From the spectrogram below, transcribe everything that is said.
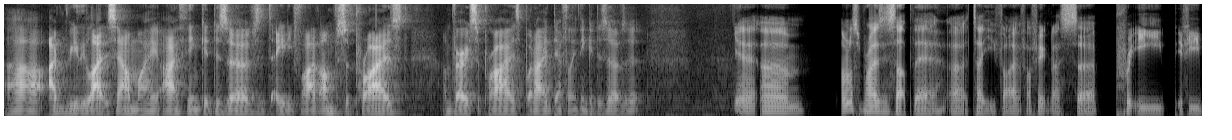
Uh, I really like this album. I, I think it deserves its 85. I'm surprised. I'm very surprised, but I definitely think it deserves it. Yeah, um, I'm not surprised it's up there. Uh, it's 85. I think that's uh, pretty. If you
